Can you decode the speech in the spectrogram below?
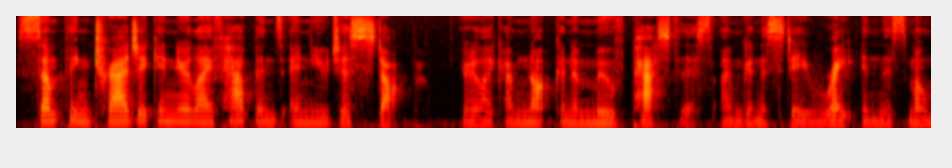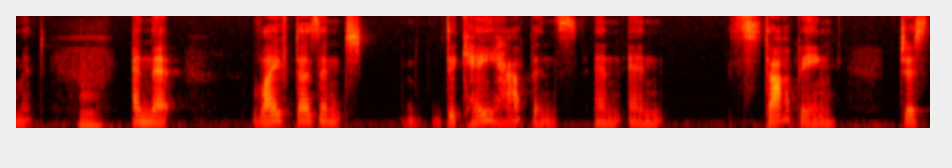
something tragic in your life happens and you just stop you're like i'm not going to move past this. I'm going to stay right in this moment. Hmm. And that life doesn't decay happens. And and stopping just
